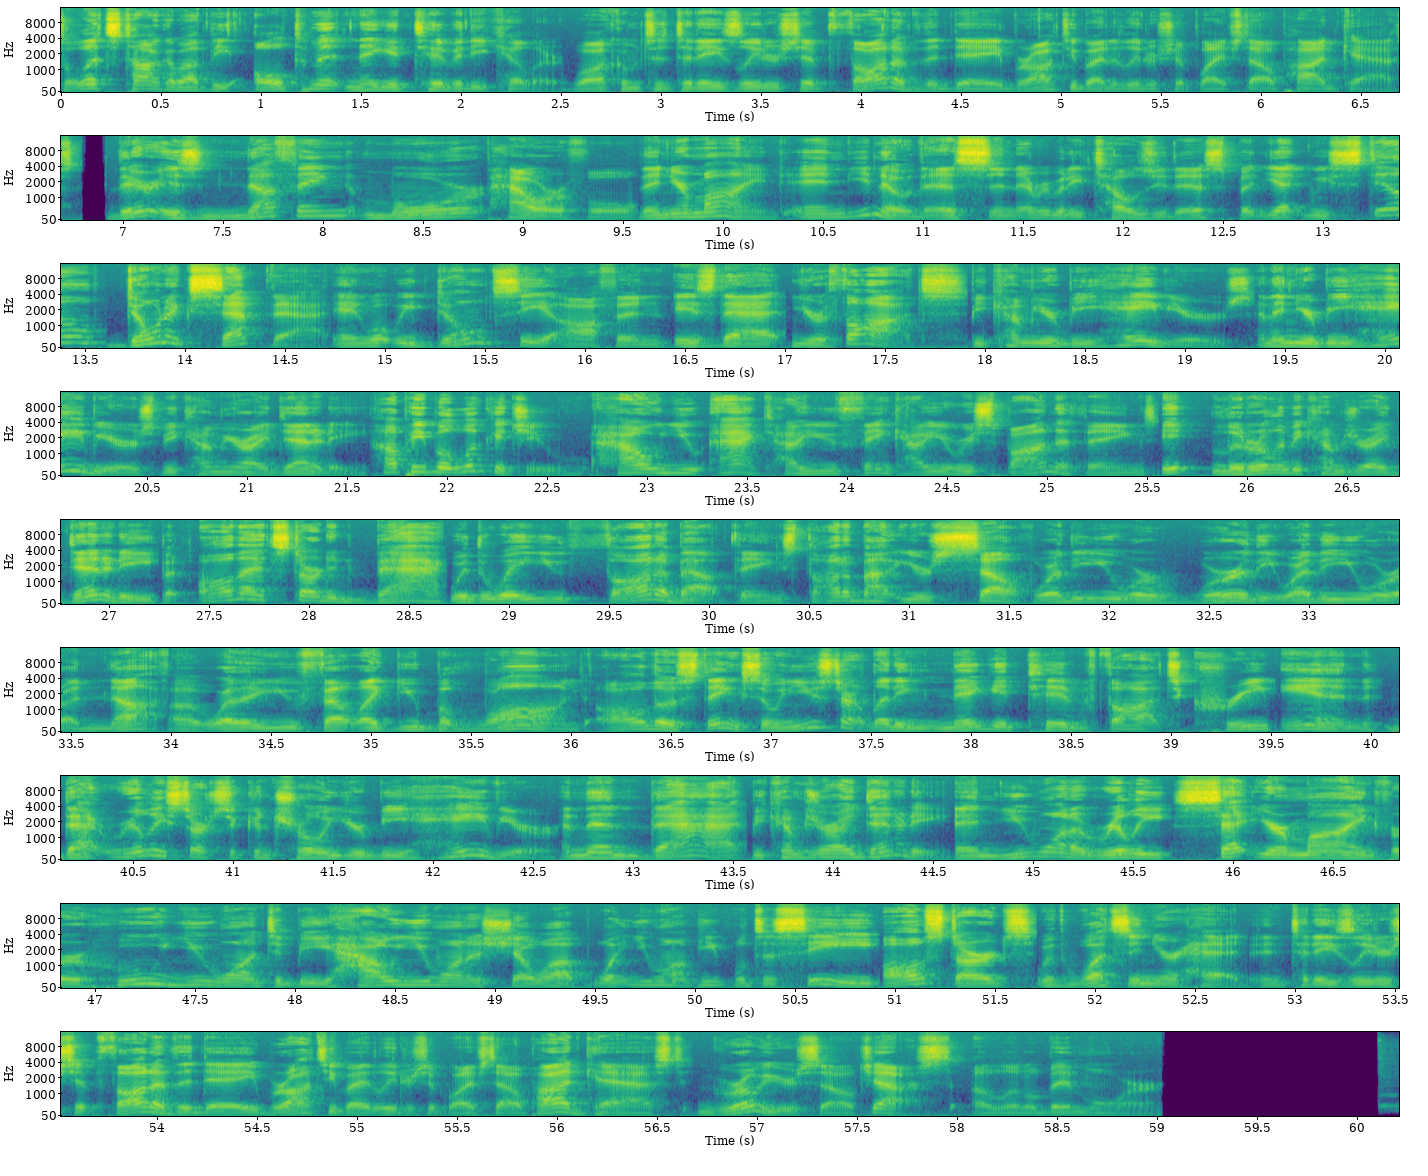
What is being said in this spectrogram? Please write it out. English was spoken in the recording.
So let's talk about the ultimate negativity killer. Welcome to today's leadership thought of the day brought to you by the Leadership Lifestyle Podcast. There is nothing more powerful than your mind. And you know this, and everybody tells you this, but yet we still don't accept that. And what we don't see often is that your thoughts become your behaviors, and then your behaviors become your identity. How people look at you, how you act, how you think, how you respond to things, it literally becomes your identity. But all that started back with the way you thought about about things, thought about yourself, whether you were worthy, whether you were enough, uh, whether you felt like you belonged, all those things. So when you start letting negative thoughts creep in, that really starts to control your behavior. And then that becomes your identity. And you want to really set your mind for who you want to be, how you want to show up, what you want people to see, all starts with what's in your head. In today's leadership thought of the day, brought to you by Leadership Lifestyle Podcast, grow yourself just a little bit more.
